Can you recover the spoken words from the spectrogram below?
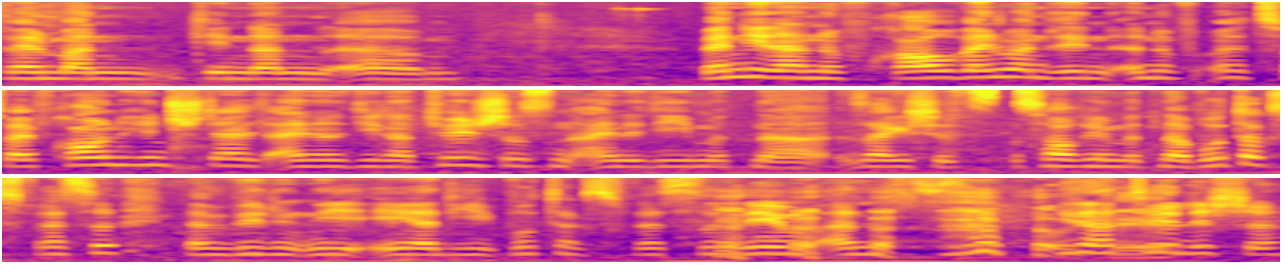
wenn man den dann, ähm, wenn die dann eine Frau, wenn man den eine, zwei Frauen hinstellt, eine die natürlich ist und eine die mit einer, sage ich jetzt, sorry, mit einer Botoxfresse, dann würden die eher die Botoxfresse nehmen als die okay. natürliche.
